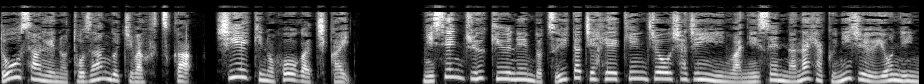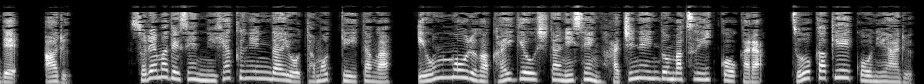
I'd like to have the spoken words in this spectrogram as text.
同山への登山口は2日、市駅の方が近い。2019年度1日平均乗車人員は2724人である。それまで1200人台を保っていたが、イオンモールが開業した2008年度末以降から増加傾向にある。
